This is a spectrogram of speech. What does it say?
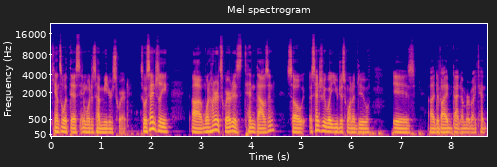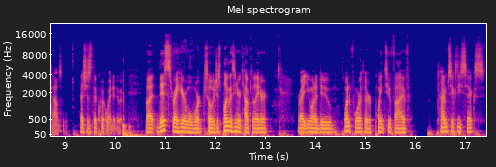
cancel with this, and we'll just have meters squared. So essentially, uh, 100 squared is 10,000. So essentially what you just want to do is uh, divide that number by 10,000. That's just the quick way to do it. But this right here will work. So just plug this in your calculator, right? You want to do 1 fourth or 0.25 times 66,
